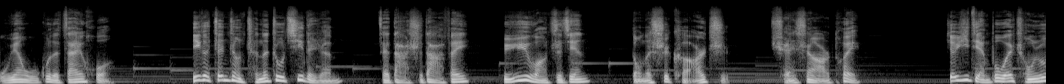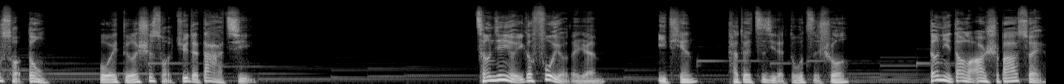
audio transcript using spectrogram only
无缘无故的灾祸。一个真正沉得住气的人，在大是大非与欲望之间，懂得适可而止，全身而退，有一点不为宠辱所动，不为得失所拘的大气。曾经有一个富有的人，一天，他对自己的独子说：“等你到了二十八岁，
